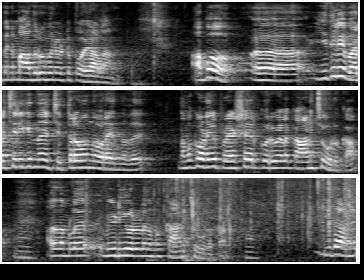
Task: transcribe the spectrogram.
പിന്നെ മാതൃഭൂമിയിലോട്ട് പോയ ആളാണ്. അപ്പോൾ ഇതിൽ വരച്ചിരിക്കുന്ന ചിത്രം എന്ന് പറയുന്നത് നമുക്ക് വേണമെങ്കിൽ പ്രേക്ഷകർക്ക് ഒരു വേള കാണിച്ചു കൊടുക്കാം. അത് നമ്മൾ വീഡിയോയിലൂടെ നമുക്ക് കാണിച്ചു കൊടുക്കാം. ഇതാണ്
